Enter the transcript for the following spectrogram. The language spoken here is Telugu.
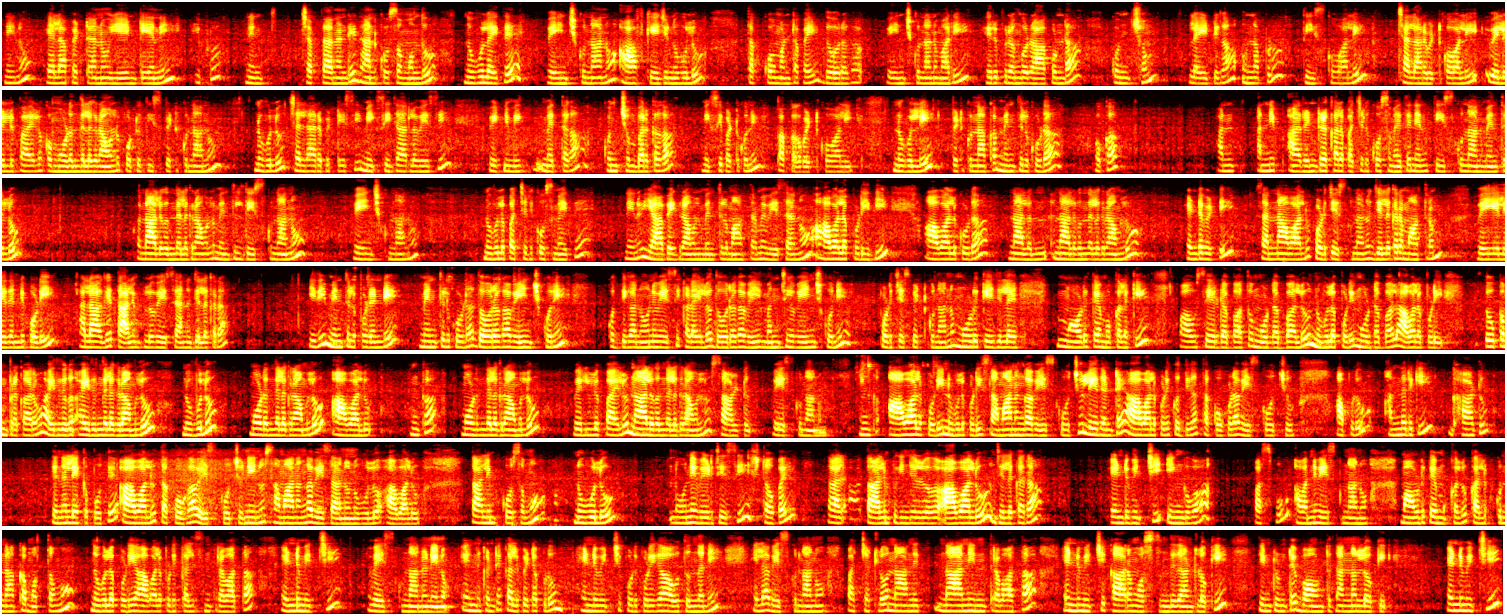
నేను ఎలా పెట్టాను ఏంటి అని ఇప్పుడు నేను చెప్తానండి. దానికోసం ముందు నువ్వులైతే వేయించుకున్నాను. హాఫ్ కేజీ నువ్వులు. తక్కువ మంటపై దోరగా వేయించుకున్నాను. మరి ఎరుపు రంగు రాకుండా కొంచెం లైట్గా ఉన్నప్పుడు తీసుకోవాలి. చల్లారబెట్టుకోవాలి. వెల్లుల్లిపాయలు ఒక మూడు వందల గ్రాములు పొట్టు తీసి పెట్టుకున్నాను. నువ్వులు చల్లారబెట్టేసి మిక్సీ జార్లో వేసి వీటిని మెత్తగా కొంచెం బరకగా మిక్సీ పట్టుకొని పక్కకు పెట్టుకోవాలి. నువ్వుల్ని పెట్టుకున్నాక మెంతులు కూడా ఒక అన్ అన్ని రెండు రకాల పచ్చడి కోసం అయితే నేను తీసుకున్నాను మెంతులు. నాలుగు వందల గ్రాముల మెంతులు తీసుకున్నాను వేయించుకున్నాను. నువ్వుల పచ్చడి కోసం అయితే నేను యాభై గ్రాముల మెంతులు మాత్రమే వేశాను. ఆవాల పొడి ఇది. ఆవాలు కూడా నాలుగు నాలుగు వందల గ్రాములు ఎండబెట్టి సన్నావాలు పొడి చేసుకున్నాను. జీలకర్ర మాత్రం వేయలేదండి పొడి. అలాగే తాలింపులో వేశాను జీలకర్ర. ఇది మెంతుల పొడి అండి మెంతులు కూడా దోరగా వేయించుకొని కొద్దిగా నూనె వేసి కడాయిలో దోరగా వేయి మంచిగా వేయించుకొని పొడి చేసి పెట్టుకున్నాను. మూడు కేజీల మామిడికాయ ముక్కలకి పావు సేరు డబ్బాతో మూడు డబ్బాలు నువ్వుల పొడి మూడు డబ్బాలు ఆవాల పొడి. తూకం ప్రకారం ఐదు ఐదు వందల గ్రాములు నువ్వులు మూడు వందల గ్రాములు ఆవాలు. ఇంకా మూడు వందల గ్రాములు వెల్లుల్లిపాయలు నాలుగు వందల గ్రాములు సాల్ట్ వేసుకున్నాను. ఇంకా ఆవాల పొడి నువ్వుల పొడి సమానంగా వేసుకోవచ్చు. లేదంటే ఆవాల పొడి కొద్దిగా తక్కువ కూడా వేసుకోవచ్చు. అప్పుడు అందరికీ ఘాటు తినలేకపోతే ఆవాలు తక్కువగా వేసుకోవచ్చు. నేను సమానంగా వేశాను నువ్వులు ఆవాలు. తాలింపు కోసము నువ్వులు నూనె వేడి చేసి స్టవ్పై తా- తాలింపు గింజలు ఆవాలు జీలకర్ర ఎండుమిర్చి ఇంగువ పసుపు అవన్నీ వేసుకున్నాను. మామిడికాయ ముక్కలు కలుపుకున్నాక మొత్తము నువ్వుల పొడి ఆవాల పొడి కలిసిన తర్వాత ఎండుమిర్చి వేసుకున్నాను నేను. ఎందుకంటే కలిపేటప్పుడు ఎండుమిర్చి పొడి పొడిగా అవుతుందని ఇలా వేసుకున్నాను. పచ్చట్లో నాని నానిన తర్వాత ఎండుమిర్చి కారం వస్తుంది దాంట్లోకి. తింటుంటే బాగుంటుంది అన్నంలోకి. ఎండుమిర్చి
